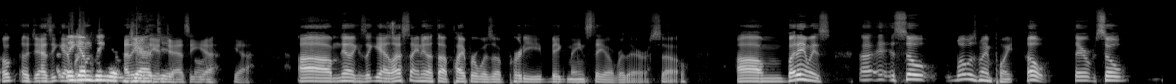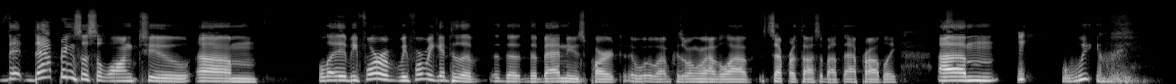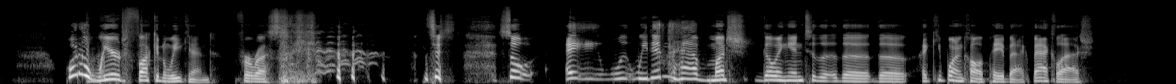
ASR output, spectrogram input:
Oh, oh Jazzy. I think I'm thinking of I think Jazzy. it's Jazzy. Yeah, yeah. Um, yeah, because yeah, last I knew, I thought Piper was a pretty big mainstay over there. So, um, but anyways, uh, so what was my point? Oh, there. So that that brings us along to um, uh, before before we get to the the, the bad news part, because we're gonna have a lot of separate thoughts about that probably. Um, we what a weird fucking weekend for wrestling. Just so I, we, we didn't have much going into the the the. I keep wanting to call it payback, backlash.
